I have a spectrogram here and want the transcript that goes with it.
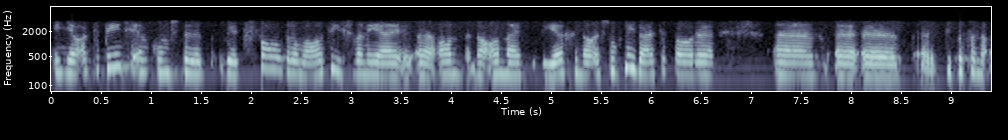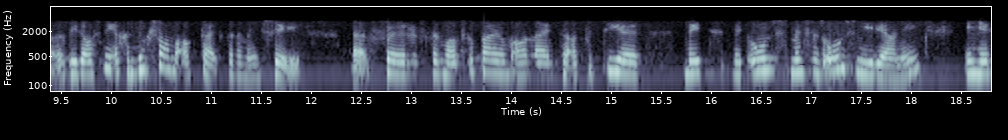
en jou advertensie inkomste weet val dramaties wanneer jy uh, aan na aanlyn beweeg en daar is nog nie werkbare ehm um, 'n uh, 'n uh, uh, tipe van wie daar's nie 'n genoegsame aktyd kan 'n mens sê uh, vir vir maatskappye om aanlyn te adverteer met met ons minstens ons media nie en jy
